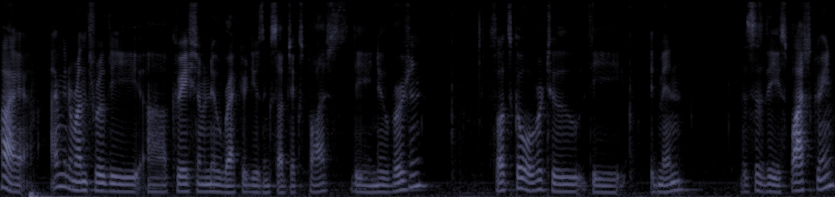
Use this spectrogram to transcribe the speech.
Hi, I'm going to run through the uh, creation of a new record using SubjectsPlus, the new version. So let's go over to the admin. This is the splash screen.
